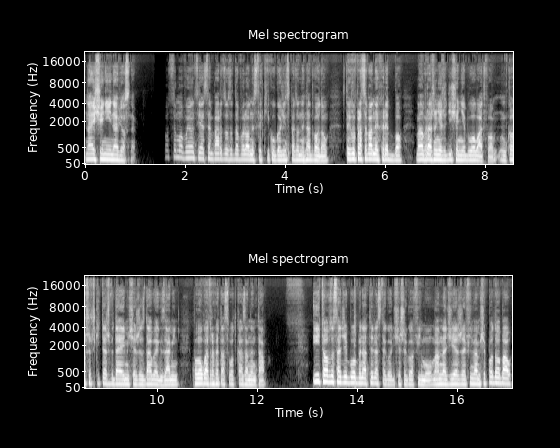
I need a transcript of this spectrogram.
na jesieni i na wiosnę. Podsumowując, ja jestem bardzo zadowolony z tych kilku godzin spędzonych nad wodą, z tych wypracowanych ryb, bo mam wrażenie, że dzisiaj nie było łatwo. Koszyczki też wydaje mi się, że zdały egzamin, pomogła trochę ta słodka zanęta. I to w zasadzie byłoby na tyle z tego dzisiejszego filmu. Mam nadzieję, że film Wam się podobał.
